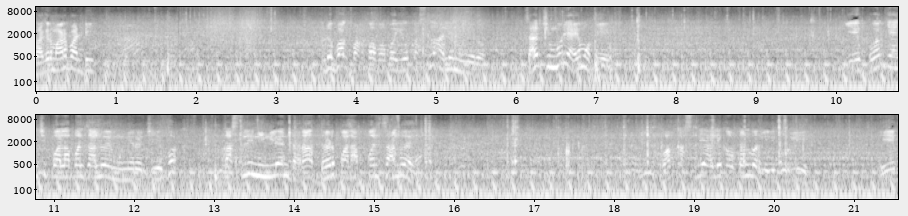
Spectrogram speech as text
सागर मार पालटी. बघ बाबा बाबा यो कसला आले मुनेरो सागर चिंबोरी आहे मोठी. आहे ये बघ यांची पलापल चालू आहे मुनेरोची. हे बघ कसली निघले आणि धरा धड पलापल चालू आहे. बघ कसली आली कवटान भरलेली गुरली एक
